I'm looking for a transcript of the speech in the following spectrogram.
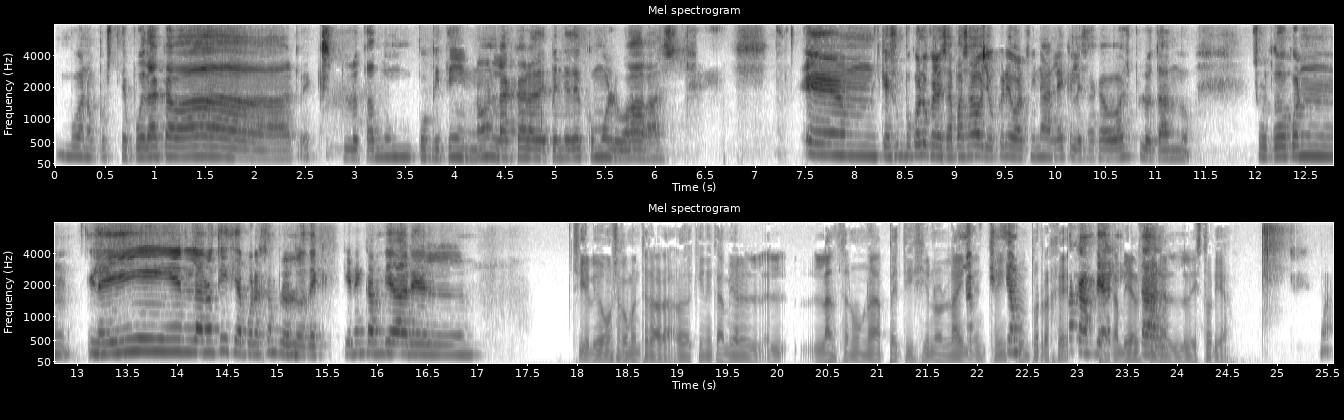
bueno, pues te puede acabar explotando un poquitín, ¿no? En la cara, depende de cómo lo hagas. Em, que es un poco lo que les ha pasado, yo creo, al final, ¿eh? que les ha acabado explotando. Sobre todo con... Leí en la noticia, por ejemplo, lo de que quieren cambiar el... Sí, lo íbamos a comentar ahora. Lo de que quieren cambiar el, lanzan una petición online en change.org para cambiar el final de la historia. Bueno,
